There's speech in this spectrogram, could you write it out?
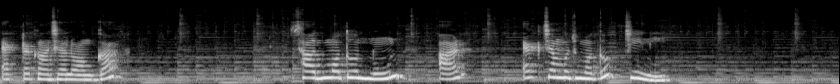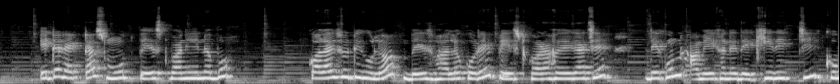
একটা কাঁচা লঙ্কা স্বাদ মতো নুন আর এক চামচ মতো চিনি। এটার একটা স্মুথ পেস্ট বানিয়ে নেব। কলাইশুটিগুলো বেশ ভালো করে পেস্ট করা হয়ে গেছে। দেখুন, আমি এখানে দেখিয়ে দিচ্ছি, খুব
